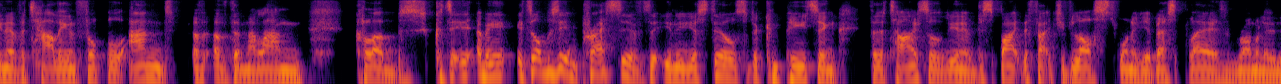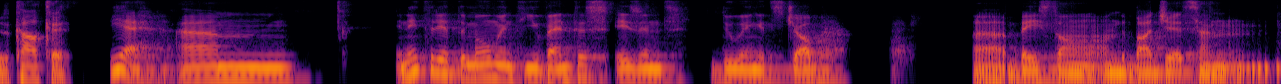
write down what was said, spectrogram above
you know, of Italian football and of, of the Milan clubs? Because I mean, it's obviously impressive that you know you're still sort of competing for the title. You know, despite the fact you've lost one of your best players in Romelu Lukaku. Yeah, um, in Italy at the moment, Juventus isn't doing its job uh, based on on the budgets and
